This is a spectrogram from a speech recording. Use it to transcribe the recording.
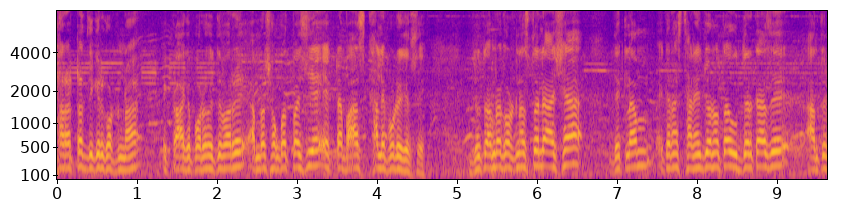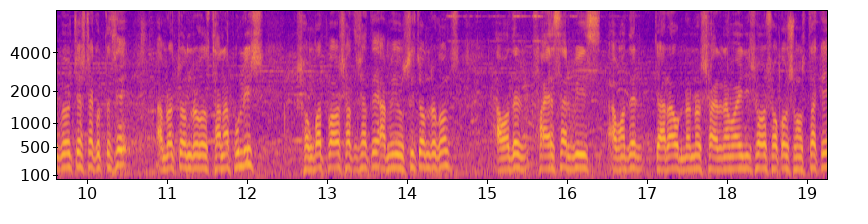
সাড়ে আটটার দিকের ঘটনা, একটু আগে পরে হতে পারে। আমরা সংবাদ পাইছি, একটা বাস খালে পড়ে গেছে। যেহেতু আমরা ঘটনাস্থলে আসা দেখলাম এখানে স্থানীয় জনতা উদ্ধার কাজে আন্তরিকভাবে চেষ্টা করতেছে। আমরা চন্দ্রগঞ্জ থানা পুলিশ, সংবাদ পাওয়ার সাথে সাথে আমি ওসি চন্দ্রগঞ্জ, আমাদের ফায়ার সার্ভিস, আমাদের যারা অন্যান্য সেনাবাহিনী সহ সকল সংস্থাকে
